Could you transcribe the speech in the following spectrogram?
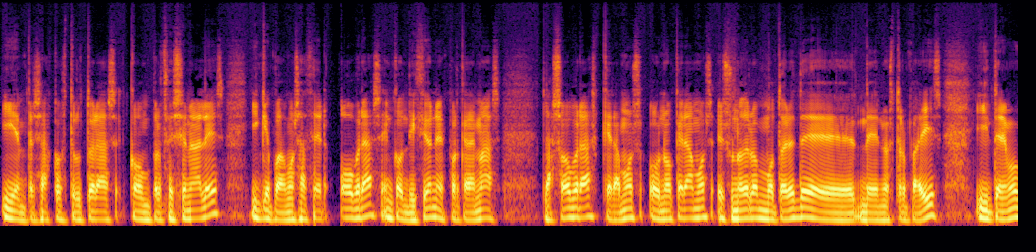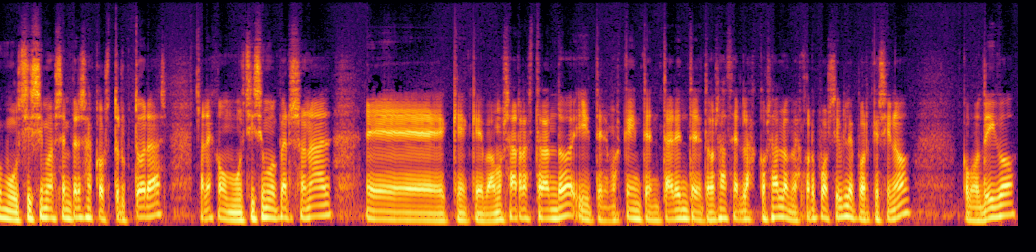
y empresas constructoras con profesionales y que podamos hacer obras en condiciones, porque además las obras, queramos o no queramos, es uno de los motores de, nuestro país y tenemos muchísimas empresas constructoras, ¿vale? Con muchísimo personal eh, que, vamos arrastrando y tenemos que intentar entre todos hacer las cosas lo mejor posible, porque si no, como digo,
